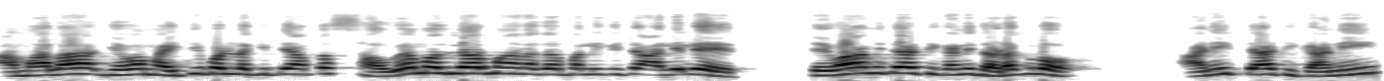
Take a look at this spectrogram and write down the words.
आम्हाला जेव्हा माहिती पडलं की ते आता सहाव्या मजल्यावर महानगरपालिकेचे आलेले आहेत तेव्हा आम्ही त्या ठिकाणी धडकलो. आणि त्या ठिकाणी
